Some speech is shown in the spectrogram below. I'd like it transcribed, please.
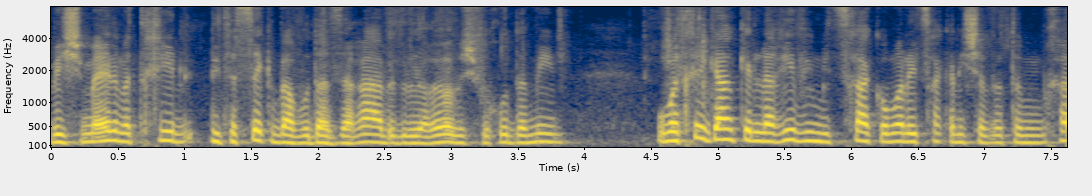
וישמעאל מתחיל להתעסק בעבודה זרה, בגלוי ערבה, בשפיכות דמים. הוא מתחיל גם כן לריב עם יצחק, הוא אומר ליצחק, אני שווה יותר ממך,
